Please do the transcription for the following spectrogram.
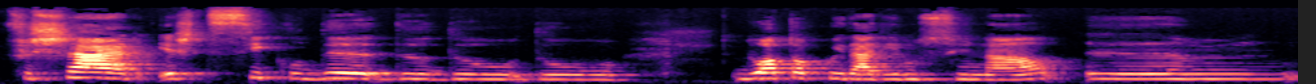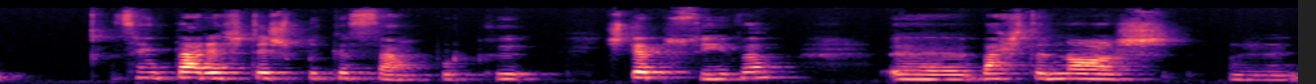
fechar este ciclo de, de, do, do, do autocuidado emocional um, sem dar esta explicação, porque isto é possível, uh, basta nós uh,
